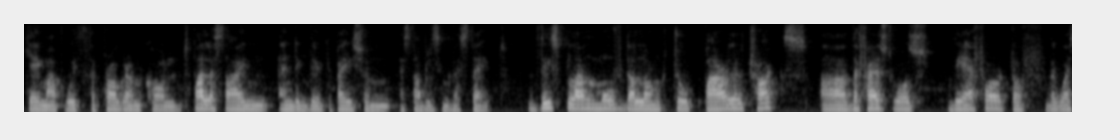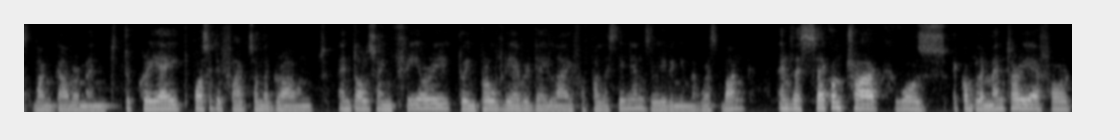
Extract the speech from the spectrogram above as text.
came up with a program called Palestine Ending the Occupation, Establishing the State. This plan moved along two parallel tracks. Uh, the first was the effort of the West Bank government to create positive facts on the ground and also, in theory, to improve the everyday life of Palestinians living in the West Bank. And the second track was a complementary effort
